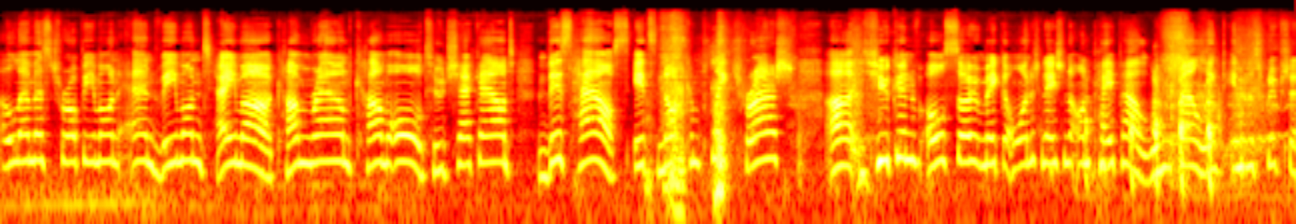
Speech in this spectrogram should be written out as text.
Alemus, Tropiumon, and Vmon Tamer. Come round, come all to check out this house. It's not complete trash. Uh, you can also make a one donation on PayPal, which is found linked in the description.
